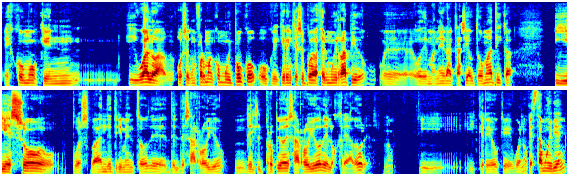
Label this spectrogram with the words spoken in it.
es como que igual o, se conforman con muy poco o que creen que se puede hacer muy rápido eh, o de manera casi automática y eso pues va en detrimento del desarrollo, del propio desarrollo de los creadores. ¿no? Y, y, creo que, bueno, que está muy bien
